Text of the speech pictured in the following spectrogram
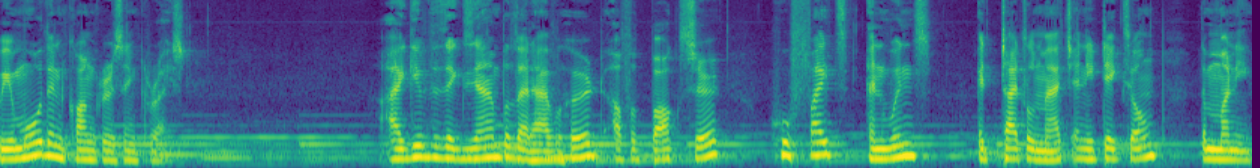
We are more than conquerors in Christ. I give this example that I've heard of a boxer who fights and wins a title match and he takes home the money.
